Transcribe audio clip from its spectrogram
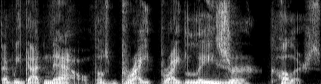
that we got now, those bright, bright laser colors.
